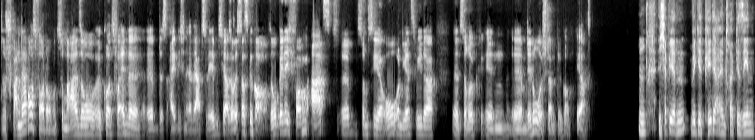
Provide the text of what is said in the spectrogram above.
so spannende Herausforderung, zumal so äh, kurz vor Ende äh, des eigentlichen Erwerbslebens. Ja, so ist das gekommen. So bin ich vom Arzt äh, zum CRO und jetzt wieder zurück in ähm, den Ruhestand gekommen. Ja. Hm. Ich habe hier einen Wikipedia-Eintrag gesehen.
